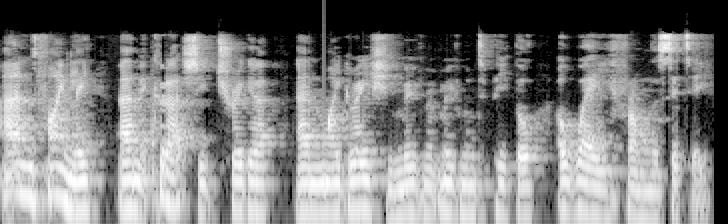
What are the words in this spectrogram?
And finally, um, it could actually trigger um, migration, movement, movement of people away from the city.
